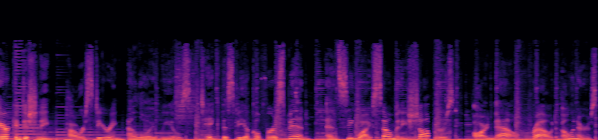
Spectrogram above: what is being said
air conditioning, power steering, alloy wheels. Take this vehicle for a spin and see why so many shoppers are now proud owners.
